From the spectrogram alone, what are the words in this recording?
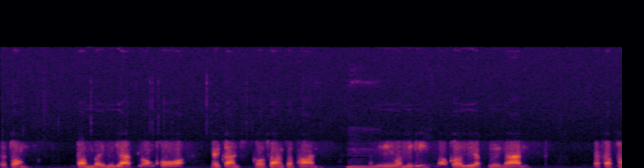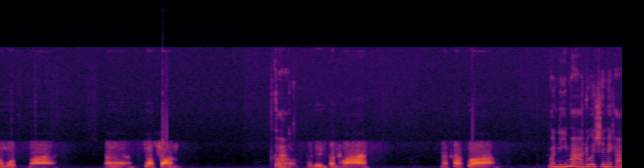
จะต้องทำใบอนุญาตร้องขอ ในการก่อสร้างสะพานอันนี้วันนี้เราก็เรียกหน่วยงานนะครับ ทั้งหมดมารับฟัง ก็ประเด็นปัญหานะครับว่า วันนี้มาด้วยใช่ไหมคะ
